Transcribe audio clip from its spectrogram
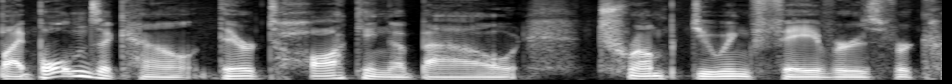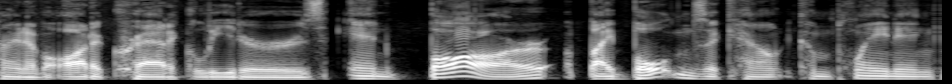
by Bolton's account, they're talking about Trump doing favors for kind of autocratic leaders, and Barr, by Bolton's account, complaining,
